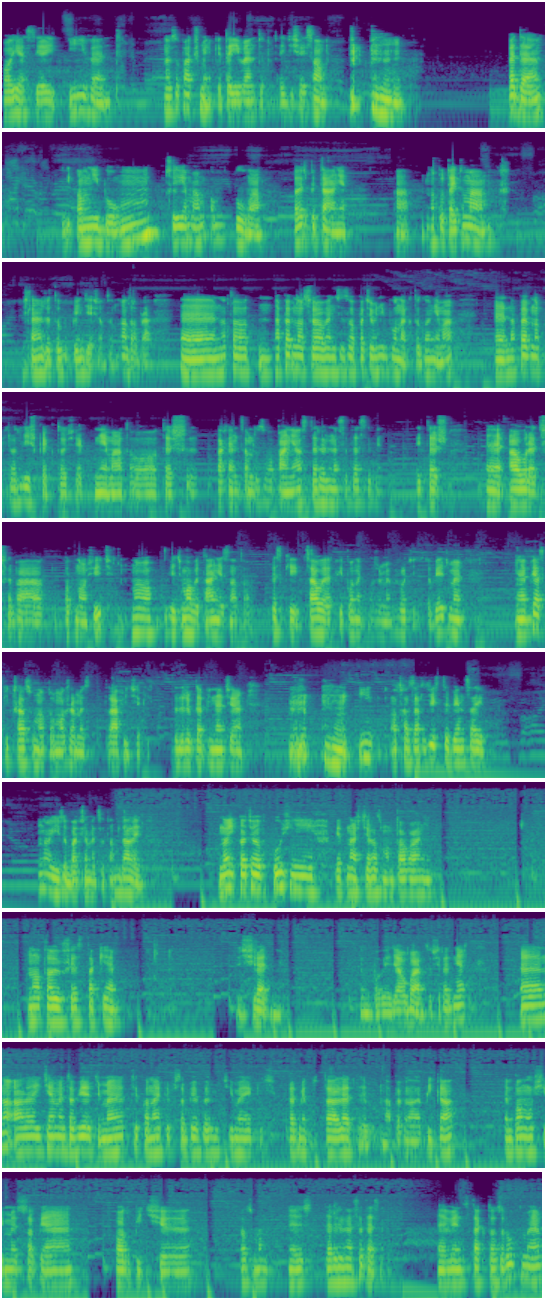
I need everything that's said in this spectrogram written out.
bo jest jej event. No zobaczmy, jakie te eventy tutaj dzisiaj są. PD, czyli Omnibum. Czy ja mam Omnibuma? To jest pytanie. A, no tutaj to mam. Myślałem, że to był 50. No dobra. E, no to na pewno trzeba będzie złapać Omnibuna, kto go nie ma. E, Na pewno pirodliszkę ktoś jak nie ma, to też zachęcam do złapania. Sterylne sedesy, więc tutaj też e, aurę trzeba podnosić. No, wiedźmowy taniec, no to wszystkie, cały ekwipunek możemy wrzucić do wiedźmy. E, Piaski czasu, no to możemy trafić jakieś cydry w gabinecie i od hazardzisty więcej. No i zobaczymy co tam dalej. No i kocioł w kuźni, 15 rozmontowań, no to już jest takie średnie. Bym powiedział, bardzo średnie. E, no ale idziemy do wiedźmy, tylko najpierw sobie wyrzucimy jakiś przedmiot do toalety, na pewno epika, bo musimy sobie podbić e, rozmont sterylne setesy. Więc tak to zróbmy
